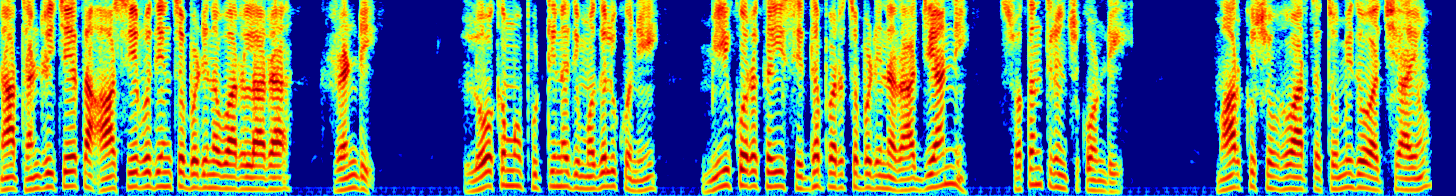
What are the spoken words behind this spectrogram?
నా తండ్రి చేత ఆశీర్వదించబడిన వారలారా రండి. లోకము పుట్టినది మొదలుకొని మీ కొరకై సిద్ధపరచబడిన రాజ్యాన్ని స్వతంత్రించుకోండి. మార్కు శుభవార్త తొమ్మిదో అధ్యాయం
